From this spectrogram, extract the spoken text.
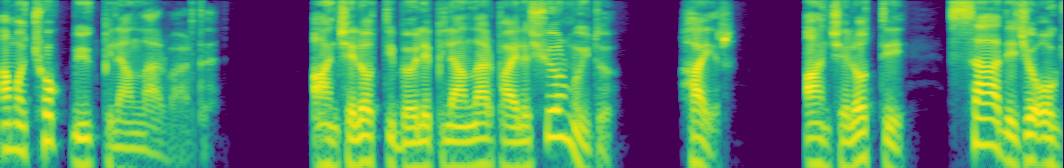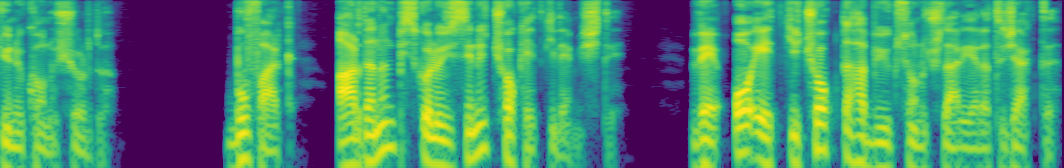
ama çok büyük planlar vardı. Ancelotti böyle planlar paylaşıyor muydu? Hayır. Ancelotti sadece o günü konuşurdu. Bu fark Arda'nın psikolojisini çok etkilemişti ve o etki çok daha büyük sonuçlar yaratacaktı.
